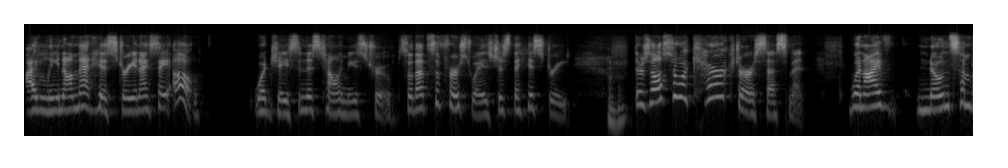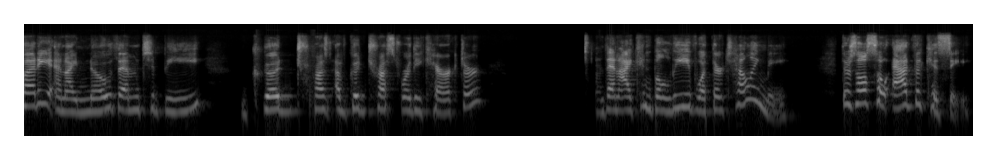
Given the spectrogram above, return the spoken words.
I lean on that history and I say, oh, what Jason is telling me is true. So that's the first way, it's just the history. Mm-hmm. There's also a character assessment. When I've known somebody and I know them to be good trust of good trustworthy character, then I can believe what they're telling me. There's also advocacy.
